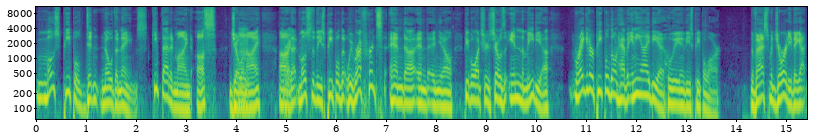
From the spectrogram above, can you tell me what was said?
most people didn't know the names. Keep that in mind, us, Joe mm. and I. Uh, right. That most of these people that we reference and uh, and and you know people watch your shows in the media, regular people don't have any idea who any of these people are. The vast majority they got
